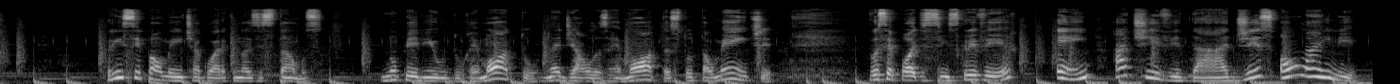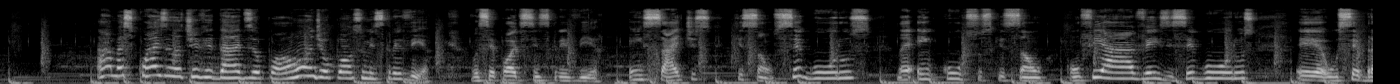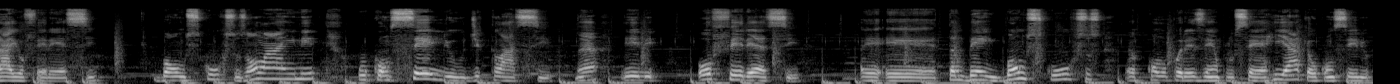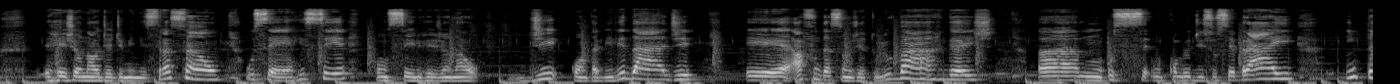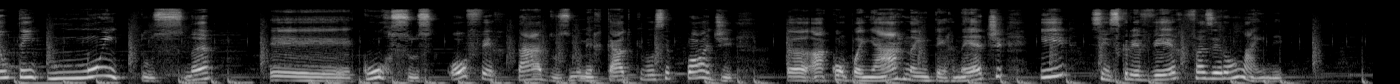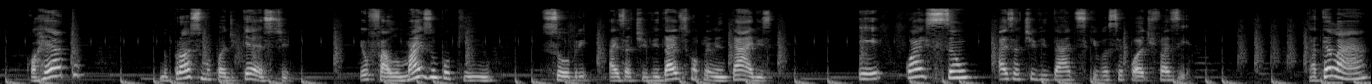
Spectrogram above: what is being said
Principalmente agora que nós estamos no período remoto, né, de aulas remotas totalmente, você pode se inscrever em atividades online. Ah, mas quais atividades eu posso, onde eu posso me inscrever? Você pode se inscrever em sites que são seguros, né, em cursos que são confiáveis e seguros. É, o Sebrae oferece bons cursos online. O conselho de classe, né, ele oferece é, é, também bons cursos, é, como por exemplo o CRA, que é o Conselho Regional de Administração, o CRC, Conselho Regional de Contabilidade, é, a Fundação Getúlio Vargas, um, o, como eu disse, o Sebrae. Então, tem muitos né, é, cursos ofertados no mercado que você pode uh, acompanhar na internet e se inscrever, fazer online. Correto? No próximo podcast, eu falo mais um pouquinho sobre as atividades complementares e quais são as atividades que você pode fazer. Até lá!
